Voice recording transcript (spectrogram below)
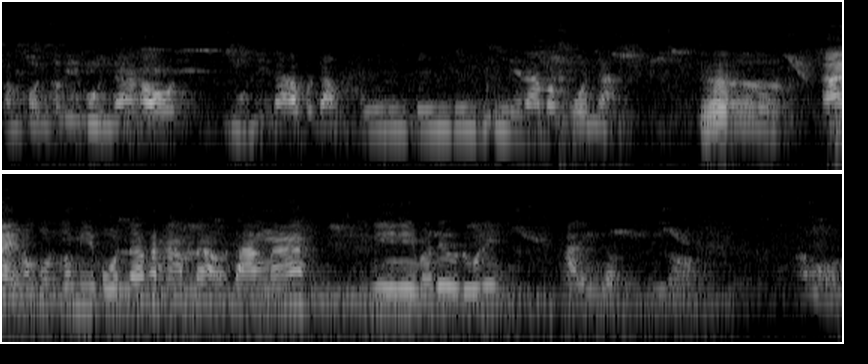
บางคนเขามีบุญนะเขาหมุนนี่นะมันดังปุ้งปุ้งปุ้งปุ้งนี่นะบางคนอะ เออเออใช่บางคนก็มีบุญนะก็ทำแล้วดังนะ นี่นี่มาดูดูนี่ถ่ายเดี๋ยวนี่หรอ ครับผม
